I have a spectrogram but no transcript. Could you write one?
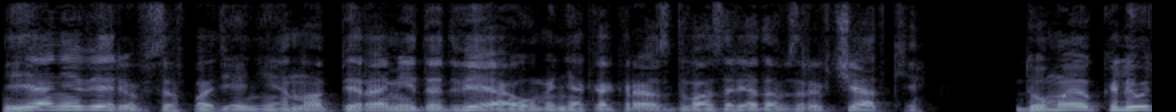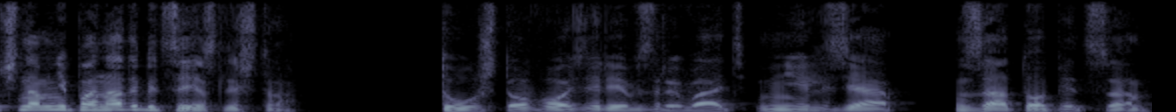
Я не верю в совпадение, но пирамиды две, а у меня как раз два заряда взрывчатки. Думаю, ключ нам не понадобится, если что. Ту, что в озере взрывать нельзя, затопится.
